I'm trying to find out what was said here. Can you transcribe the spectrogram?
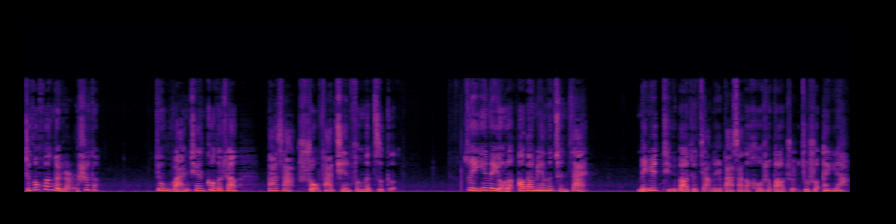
就跟换个人似的，就完全够得上巴萨首发前锋的资格。所以因为有了奥巴梅扬的存在，《每日体育报》就讲的是巴萨的后手报纸，就说：“哎呀，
